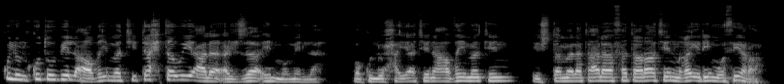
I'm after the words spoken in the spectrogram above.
كل الكتب العظيمة تحتوي على أجزاء مملة وكل حياة عظيمة اشتملت على فترات غير مثيرة.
